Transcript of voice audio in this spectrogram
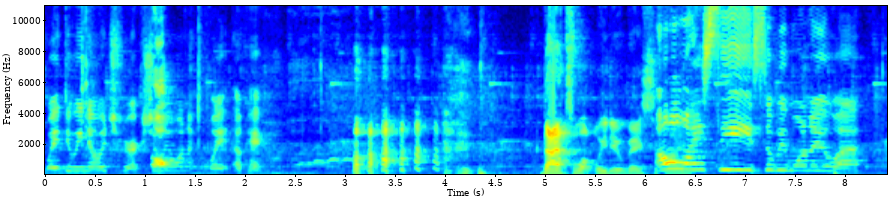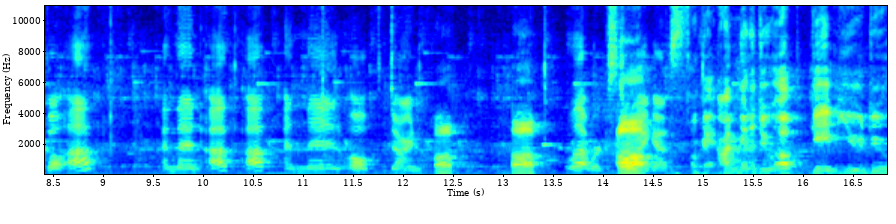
Wait, do we know which direction Oh. we want to? Wait. Okay. That's what we do basically. Oh, I see. So we want to uh, go up, and then up, up, and then oh darn. Up, up. Well, that works too, Up. I guess. Okay, I'm gonna do up. Gabe, you do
